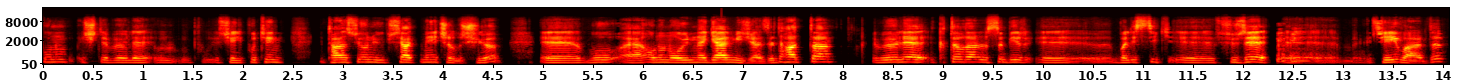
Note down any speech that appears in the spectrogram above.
Bunun işte böyle e, şey Putin tansiyonu yükseltmeye çalışıyor. Bu yani onun oyununa gelmeyeceğiz dedi. Hatta böyle kıtalar arası bir e, balistik e, füze e, şeyi vardı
